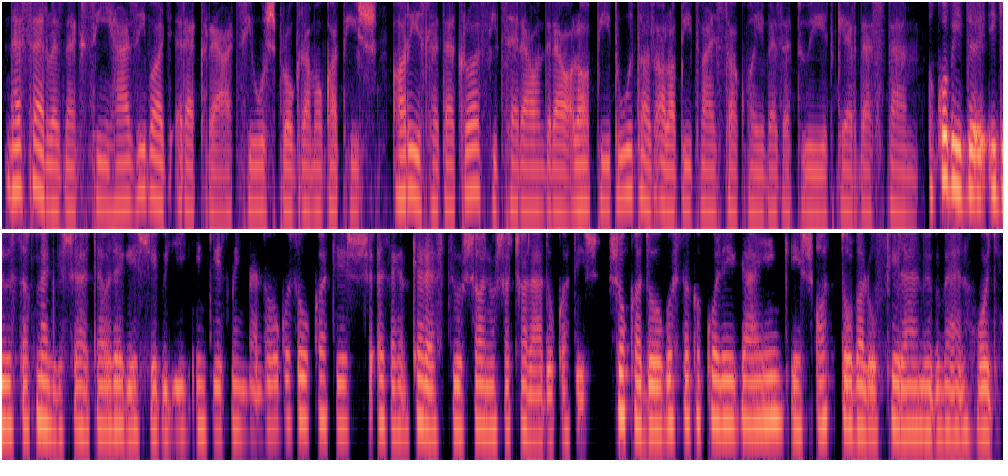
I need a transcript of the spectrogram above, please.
de szerveznek színházi vagy rekreációs programokat is. A részletekről Ficere Andrea alapítót, az alapítvány szakmai vezetőjét kérdeztem. A COVID időszak megviselte az egészségügyi intézményben dolgozókat, és ezen keresztül sajnos a családokat is. Sokat dolgoztak a kollégáink, és attól való félelmükben, hogy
